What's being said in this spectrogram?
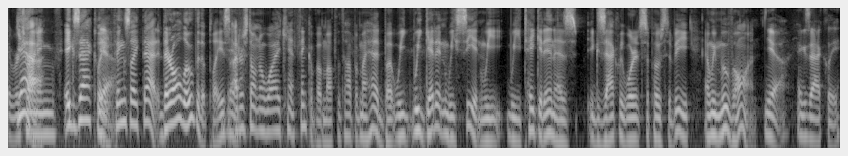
returning. Yeah, exactly. Yeah. Things like that. They're all over the place. I just don't know why I can't think of them off the top of my head. But we we get it and we see it and we we take it in as exactly what it's supposed to be and we move on. Yeah, exactly.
